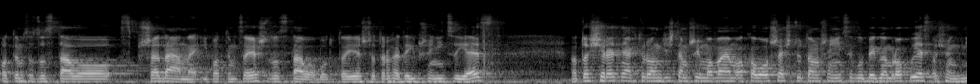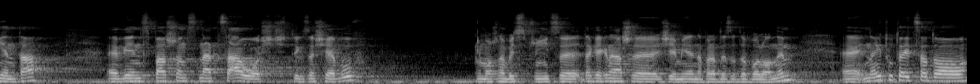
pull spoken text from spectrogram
po tym, co zostało sprzedane i po tym, co jeszcze zostało, bo tutaj jeszcze trochę tej pszenicy jest, no to średnia, którą gdzieś tam przyjmowałem, około 6 ton pszenicy w ubiegłym roku jest osiągnięta. E, Więc patrząc na całość tych zasiewów, można być z pszenicy, tak jak na nasze ziemie, naprawdę zadowolonym. E, No i tutaj co do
